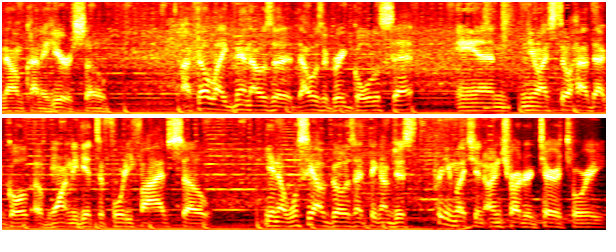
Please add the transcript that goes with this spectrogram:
now I'm kind of here. So I felt like, man, that was a that was a great goal to set, and you know, I still have that goal of wanting to get to 45. So, you know, we'll see how it goes. I think I'm just pretty much in uncharted territory.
